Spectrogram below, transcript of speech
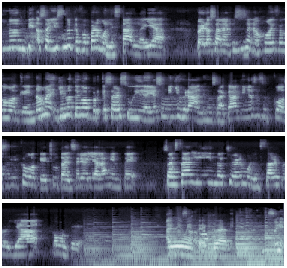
No, o sea, yo siento que fue para molestarla ya. Pero, o sea, la se enojó y fue como que no me, yo no tengo por qué saber su vida, ya son niños grandes, o sea, cada quien hace sus cosas. Y es como que, chuta, en serio, ya la gente sea, está lindo, chévere molestar, pero ya como que... Hay límite, claro. Sí.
